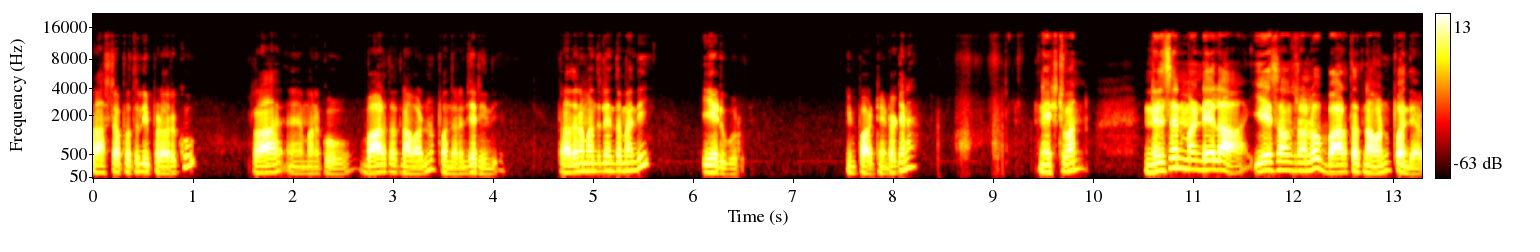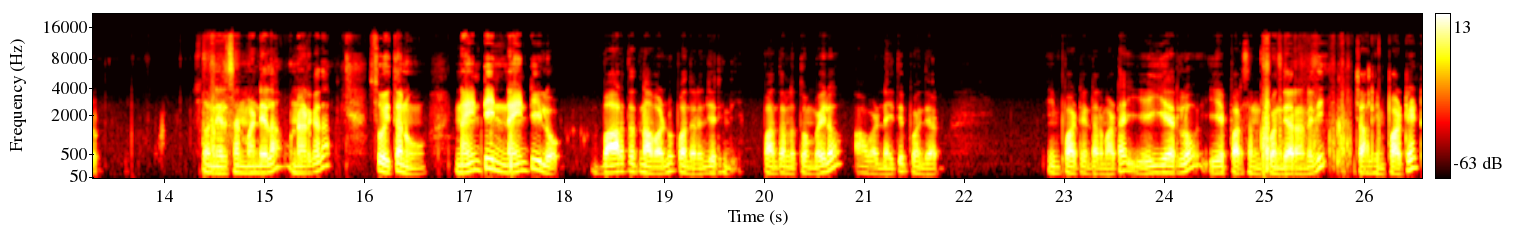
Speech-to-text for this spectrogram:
రాష్ట్రపతులు ఇప్పటివరకు రా మనకు భారతరత్న అవార్డును పొందడం జరిగింది. ప్రధానమంత్రులు ఎంతమంది? ఏడుగురు. ఇంపార్టెంట్ ఓకేనా? Next one. నెల్సన్ మండేలా ఏ సంవత్సరంలో భారతరత్న అవార్డును పొందారు? సో నెల్సన్ మండేలా ఉన్నాడు కదా. సో ఇతను నైన్టీన్ నైంటీలో భారతరత్న అవార్డును పొందడం జరిగింది. పంతొమ్మిది వందల తొంభైలో అవార్డును అయితే పొందారు. ఇంపార్టెంట్ అనమాట ఏ ఇయర్లో ఏ పర్సన్ పొందారు అనేది చాలా ఇంపార్టెంట్.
